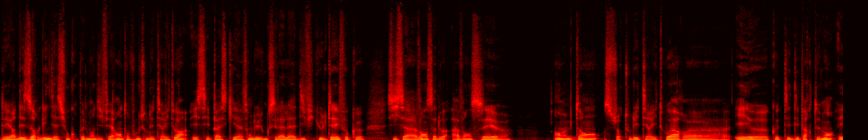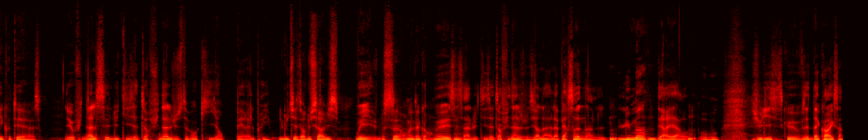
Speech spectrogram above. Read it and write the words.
d'ailleurs des organisations complètement différentes en fonction des territoires. Et c'est pas ce qui est attendu. Donc, c'est là la difficulté. Il faut que si ça avance, ça doit avancer en même temps sur tous les territoires euh, et euh, côté département et côté AS. Et au final, c'est l'utilisateur final justement qui en paierait le prix. L'utilisateur du service. Oui, ça, on est d'accord. Oui, c'est mm. ça, l'utilisateur final, je veux dire la, personne, hein, mm. l'humain mm. derrière au, bout. Julie, est-ce que vous êtes d'accord avec ça?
